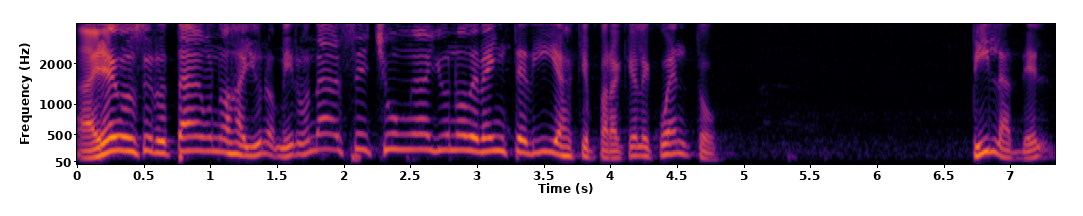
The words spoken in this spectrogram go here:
Allá en Usurután unos ayunos. Mire, una se echó un ayuno de 20 días, que para qué le cuento. Pilas de él.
